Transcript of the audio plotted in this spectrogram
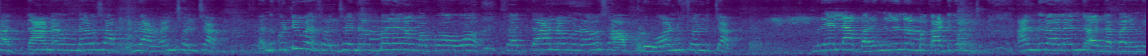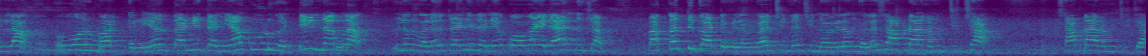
சத்தான உணவு சாப்பிடுறாங்கன்னு சொல்லிச்சான். அந்த குட்டி பறவை சொல்லிச்சா நம்மளே அங்கே போவோம். சத்தான உணவு சாப்பிடுவோம்னு சொல்லிச்சான். அப்புறம் எல்லா பறவைங்களும் நம்ம காட்டுக்கு வந்துச்சு. அந்த பறவைங்கள்லாம் ஒவ்வொரு மரத்துலையும் தனி தனியாக கூடு கட்டி இருந்தாங்களாம். விலங்குகளும் தனி தனியாக குகையில் இருந்துச்சா பக்கத்து காட்டு விலங்குகள் சின்ன சின்ன விலங்குகளை சாப்பிட ஆரம்பிச்சிச்சா சாப்பிட ஆரம்பிச்சிச்சா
